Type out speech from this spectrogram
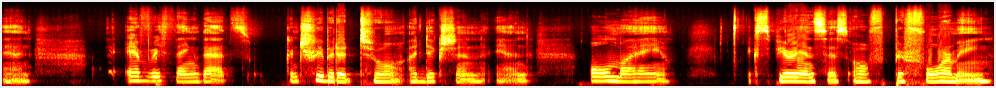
and everything that's contributed to addiction, and all my experiences of performing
